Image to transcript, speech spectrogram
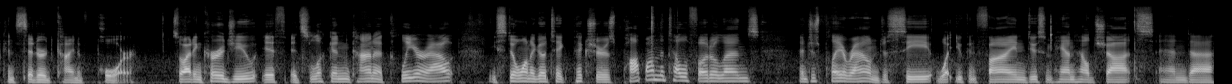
considered kind of poor. So I'd encourage you, if it's looking kind of clear out, you still want to go take pictures, pop on the telephoto lens and just play around, just see what you can find, do some handheld shots, and uh,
